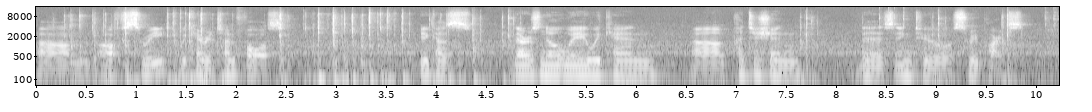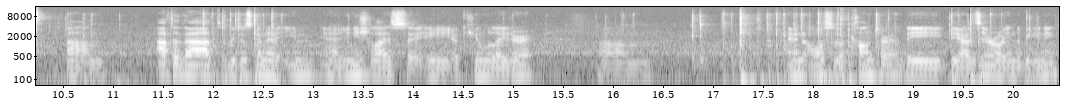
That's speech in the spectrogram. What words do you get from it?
um, of 3, we can return false. Because there is no way we can uh, partition this into three parts. Um, after that, we're just gonna in, uh, initialize a, a accumulator um, and also a counter. They, they are zero in the beginning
